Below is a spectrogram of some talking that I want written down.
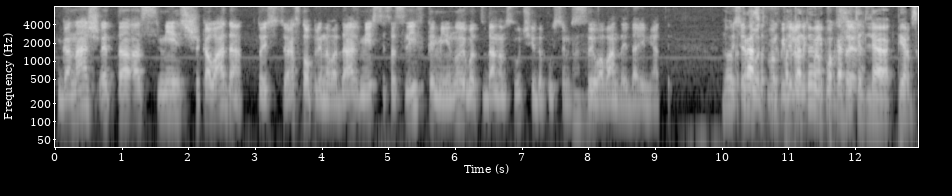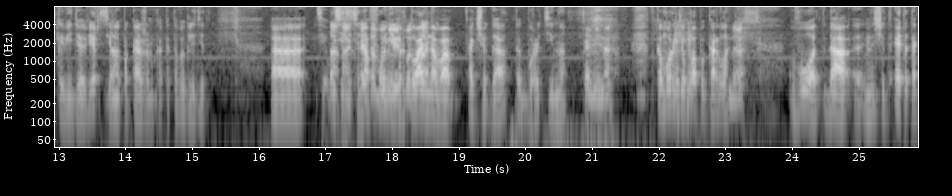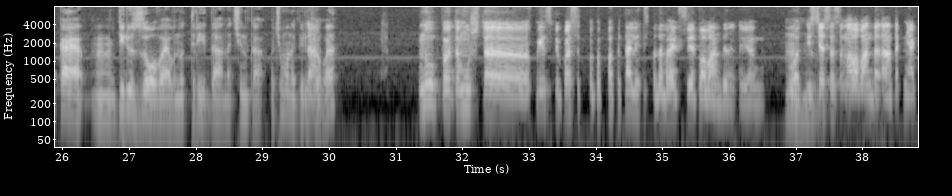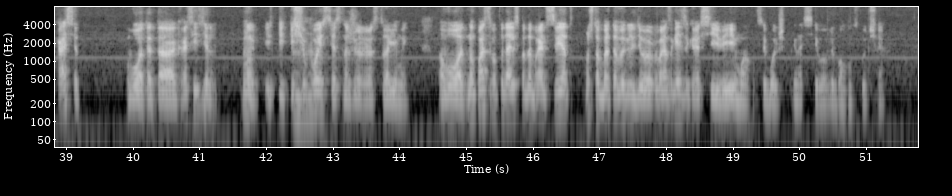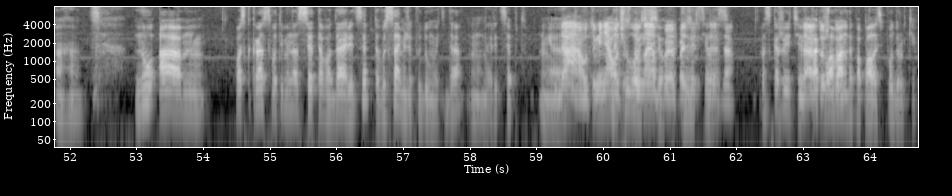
ганаш это смесь шоколада, то есть растопленного, да, вместе со сливками, ну и вот в данном случае, допустим, uh-huh. с лавандой, да, и мятой. Ну, то как раз вот, вот мы их подготовили, пропорциях... покажите для пермской видеоверсии, да. мы покажем, как это выглядит. А, вы да, сидите на фоне виртуального вот очага, как Буратино. Камина. В коморке у папы Карла. Да. Вот, да, э, значит, это такая бирюзовая внутри, да, начинка. Почему она бирюзовая? Да. Ну, потому что, в принципе, просто попытались подобрать цвет лаванды, наверное. Mm-hmm. Вот, естественно, сама лаванда она так не окрасит. Вот, это краситель. Ну, пищевой, mm-hmm. естественно, жирорастворимый. Вот, ну просто попытались подобрать цвет, ну, чтобы это выглядело в разрезе красивее и эмоции больше приносило в любом случае. Ага. Ну, а у вас как раз вот именно с этого, да, рецепта, вы сами же придумываете, да, рецепт Э, да, вот у меня вот основная всё, позиция, да. Расскажите, да, как то, лаванда что... попалась под руки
